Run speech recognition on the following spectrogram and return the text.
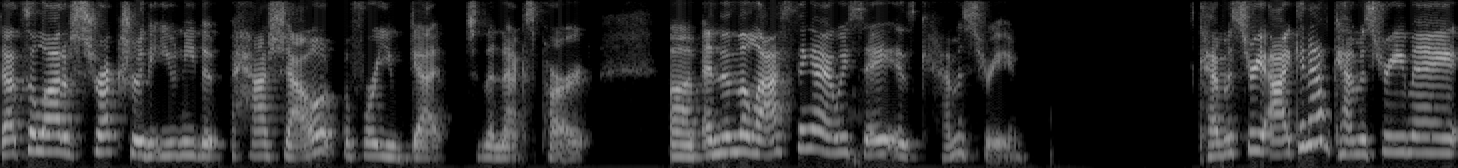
that's a lot of structure that you need to hash out before you get to the next part. Um, and then the last thing i always say is chemistry chemistry. I can have chemistry may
